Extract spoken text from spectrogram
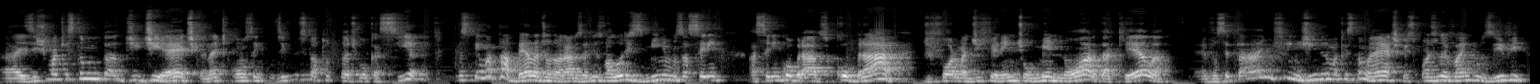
ah, existe uma questão de, de ética, né, que consta inclusive no Estatuto da Advocacia. Você tem uma tabela de honorários ali, os valores mínimos a serem, a serem cobrados. Cobrar de forma diferente ou menor daquela, eh, você está infringindo uma questão ética. Isso pode levar, inclusive,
